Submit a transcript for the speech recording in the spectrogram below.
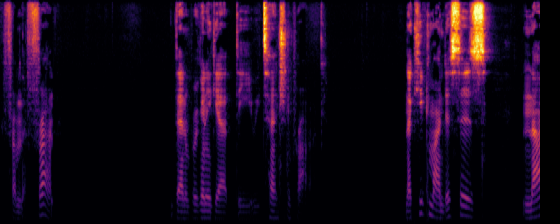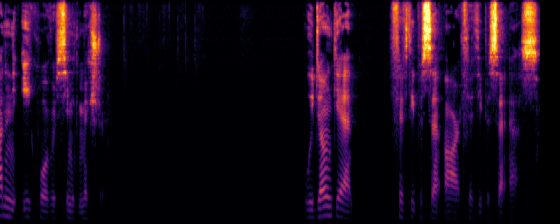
from the front, then we're going to get the retention product. Now keep in mind, this is not an equal racemic mixture we don't get 50% R, 50% S.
